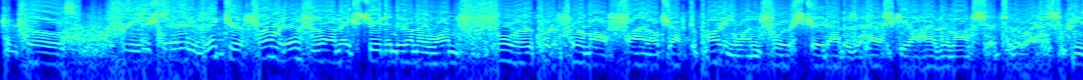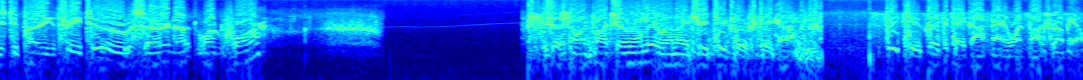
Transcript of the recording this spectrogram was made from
Controls, free Charlie Victor affirmative, uh, make straight into runway 14, report a 4 mile final, traffic departing 14 straight out as a Husky, I'll have him offset to the west. He's departing 3-2, sir, not 1-4. Cessna 1 Foxtrot Romeo, runway 32 clear for takeoff. 32, clear for takeoff, 91 Fox Romeo.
